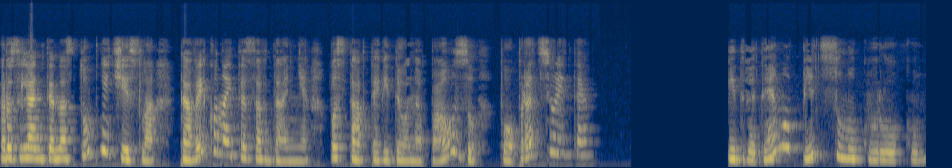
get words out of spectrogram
Розгляньте наступні числа та виконайте завдання. Поставте відео на паузу, попрацюйте. Підведемо підсумок уроку.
